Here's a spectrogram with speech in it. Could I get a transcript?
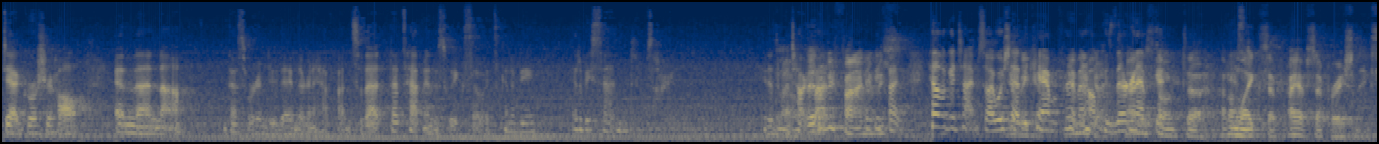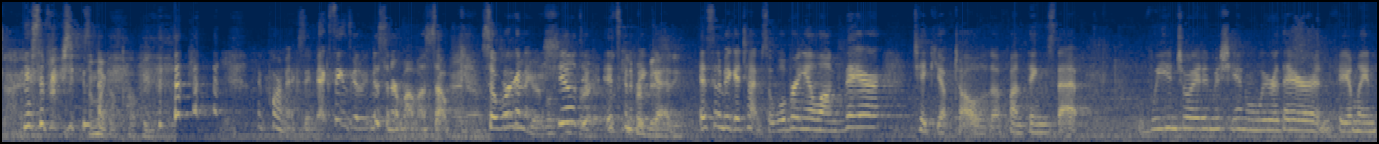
Dad grocery haul, and then uh, that's what we're gonna do today. And they're gonna have fun. So that that's happening this week. So it's gonna be it'll be saddened. I'm sorry. He doesn't want to talk it'll about be it. fine. It'll be It'll be fun. He'll have a good time. So I wish I had the camera for him at home because they're gonna have just good. Don't, uh, I don't like sep- I have separation anxiety. Separation I'm like a puppy. My poor Maxine. Maxine's gonna be missing her mama. So, so we're gonna. good. She'll do. her- It's gonna be her good. It's gonna be a good time. So we'll bring you along there, take you up to all of the fun things that we enjoyed in Michigan when we were there, and family and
